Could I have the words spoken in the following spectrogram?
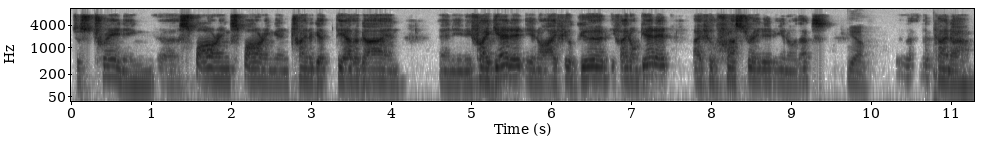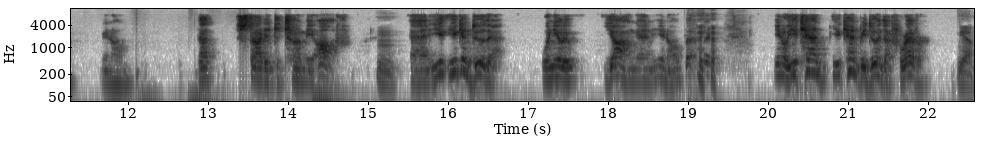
just training, uh, sparring, sparring, and trying to get the other guy. And and if I get it, you know, I feel good. If I don't get it, I feel frustrated. You know, that's yeah, that, that kind of you know that started to turn me off. Mm. And you you can do that when you're young, and you know, but, but you know you can't you can't be doing that forever. Yeah.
